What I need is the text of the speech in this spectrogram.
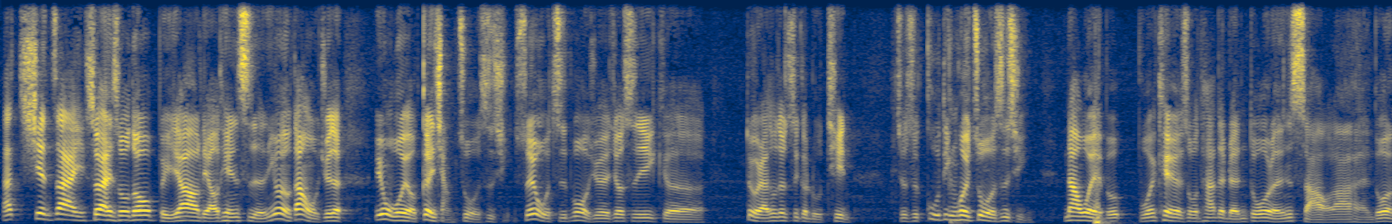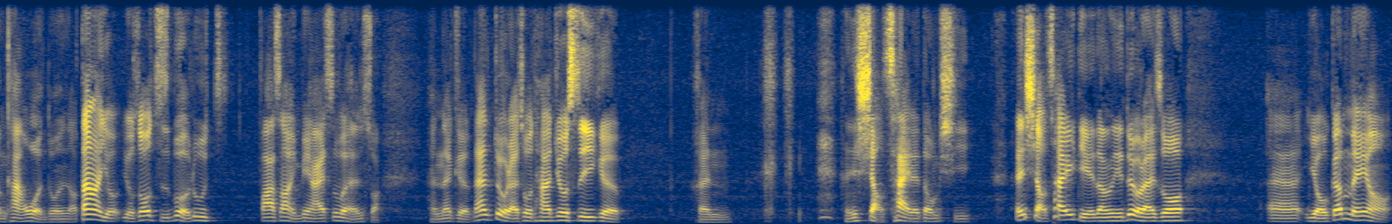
那现在虽然说都比较聊天式，因为我当然我觉得，因为我有更想做的事情，所以我直播我觉得就是一个对我来说就是一个 routine，就是固定会做的事情。那我也不不会 care 说他的人多人少啦，很多人看或很多人少。当然有有时候直播有录发烧影片还是会很爽，很那个。但是对我来说，它就是一个很。很小菜的东西，很小菜一碟的东西，对我来说，呃，有跟没有，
